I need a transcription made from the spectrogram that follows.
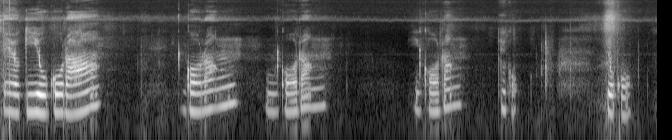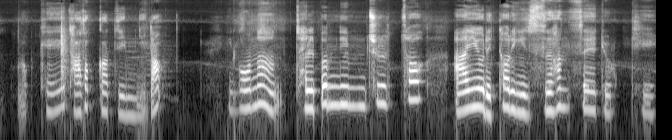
이제 여기 요거랑 이거랑 이거랑 이거랑 이거 요거 이렇게 다섯 가지입니다. 이거는 젤브님 출처 아이유 레터링 이스 한 셋 요렇게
